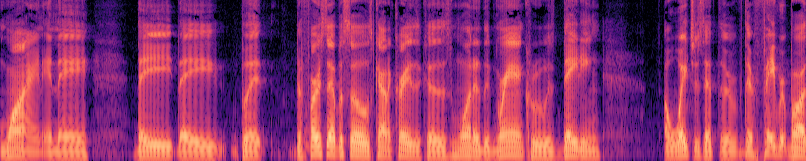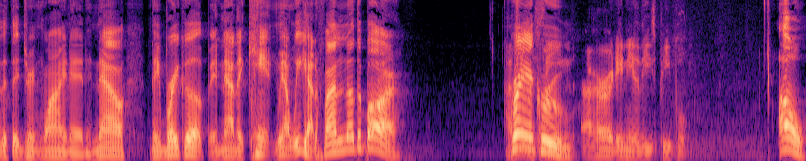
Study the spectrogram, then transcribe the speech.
wine and they they they but the first episode is kind of crazy because one of the grand crew is dating a waitress at their their favorite bar that they drink wine at and now they break up and now they can't now we gotta find another bar I've Grand Crew. seen or heard any of these people. Oh,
